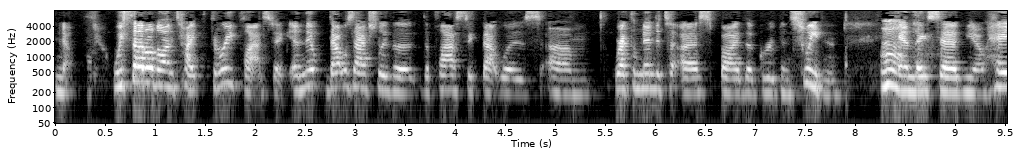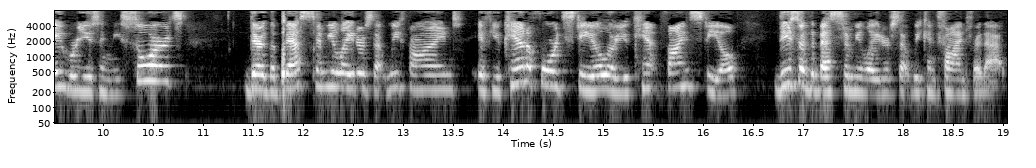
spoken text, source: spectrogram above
No, we settled on type three plastic, and th- that was actually the the plastic that was um, recommended to us by the group in Sweden. Mm. And they said, you know, hey, we're using these swords. They're the best simulators that we find. If you can't afford steel or you can't find steel, these are the best simulators that we can find for that.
